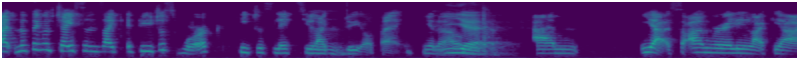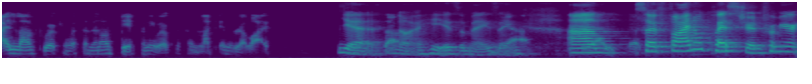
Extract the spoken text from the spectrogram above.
I, the thing with Jason is like if you just work, he just lets you like Mm. do your thing, you know. Yeah. Um, yeah. So I'm really like, yeah, I loved working with him, and I'll definitely work with him like in real life. Yeah. So, No, he is amazing. Yeah. Um, Yeah, so final question from your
